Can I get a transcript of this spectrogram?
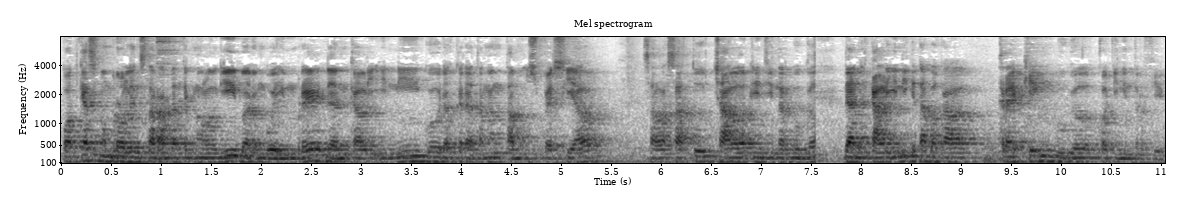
podcast ngobrolin startup dan teknologi bareng gue Imre dan kali ini gue udah kedatangan tamu spesial salah satu calon engineer Google dan kali ini kita bakal cracking Google coding interview.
